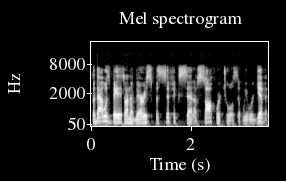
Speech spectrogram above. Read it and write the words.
but that was based on a very specific set of software tools that we were given.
